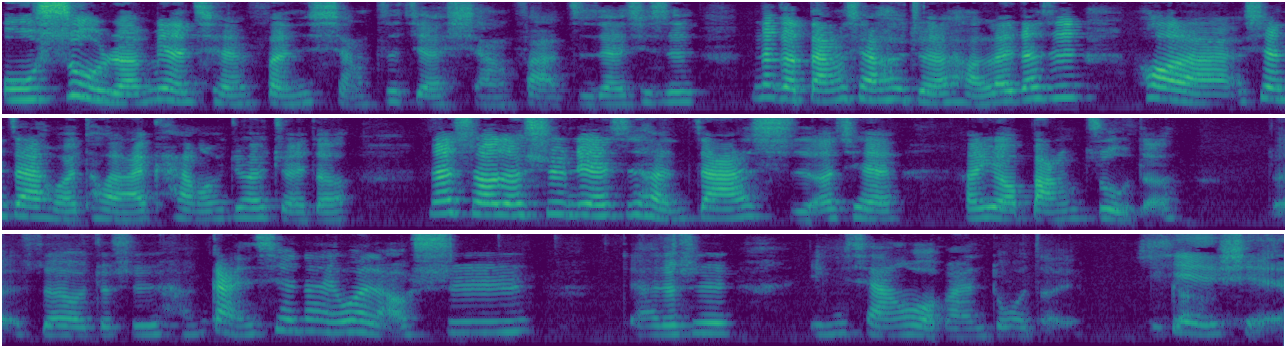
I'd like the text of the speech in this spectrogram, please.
无数人面前分享自己的想法之类，其实那个当下会觉得好累，但是后来现在回头来看，我就会觉得那时候的训练是很扎实，而且很有帮助的。对，所以我就是很感谢那一位老师，他就是影响我蛮多的。谢谢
